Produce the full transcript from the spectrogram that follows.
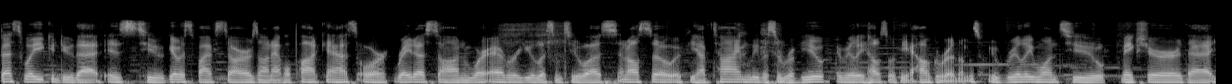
best way you can do that is to give us five stars on Apple Podcasts or rate us on wherever you listen to us. And also, if you have time, leave us a review. It really helps with the algorithms. We really want to make sure that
